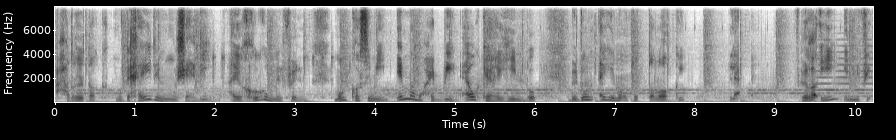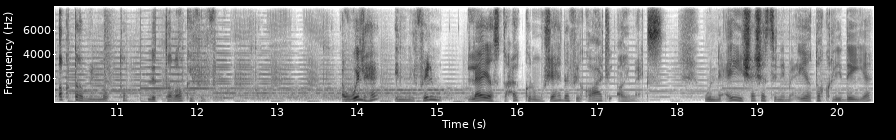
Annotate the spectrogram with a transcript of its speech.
حضرتك متخيل إن المشاهدين هيخرجوا من الفيلم منقسمين إما محبين أو كارهين له بدون أي نقطة تلاقي لا. في رأيي إن في أكتر من نقطة للتلاقي في الفيلم. أولها إن الفيلم لا يستحق المشاهدة في قاعة ال IMAX وإن أي شاشة سينمائية تقليدية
